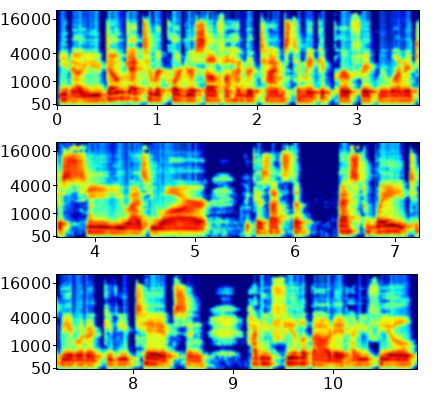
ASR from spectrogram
you know, you don't get to record yourself a hundred times to make it perfect. We want to just see you as you are because that's the best way to be able to give you tips and how do you feel about it? How do you feel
